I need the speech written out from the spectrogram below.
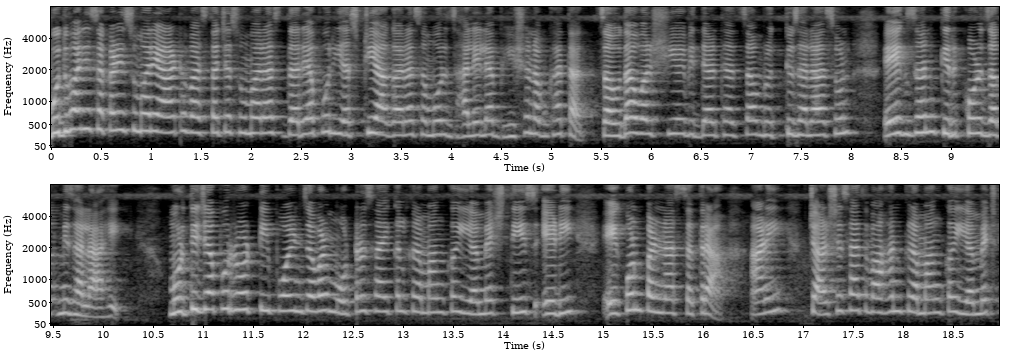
बुधवारी सकाळी सुमारे आठ वाजताच्या सुमारास दर्यापूर एस टी आगारासमोर झालेल्या भीषण अपघातात चौदा वर्षीय विद्यार्थ्याचा मृत्यू झाला असून एक जण किरकोळ जखमी झाला आहे. मूर्तिजापूर रोड टी पॉईंट जवळ मोटरसायकल क्रमांक एम एच तीस एडी एकोणपन्नास सतरा आणि चारशे सात वाहन क्रमांक एम एच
